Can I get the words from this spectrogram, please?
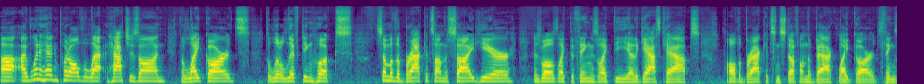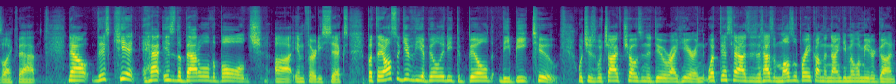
Uh, I went ahead and put all the hatches on, the light guards, the little lifting hooks, some of the brackets on the side here, as well as like the things like the, uh, the gas caps, all the brackets and stuff on the back, light guards, things like that. Now, this kit is the Battle of the Bulge uh, M36, but they also give the ability to build the B2, which is which I've chosen to do right here. And what this has is it has a muzzle brake on the 90 millimeter gun,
